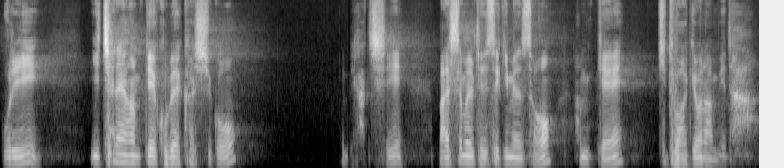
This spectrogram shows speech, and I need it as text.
우리 이 찬양 함께 고백하시고 같이 말씀을 되새기면서 함께 기도하기 원합니다.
